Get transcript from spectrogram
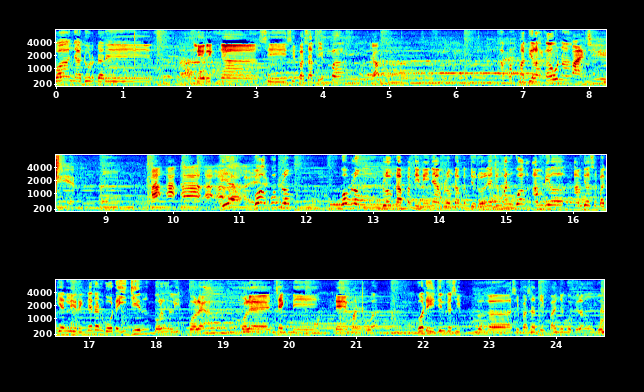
gua nyadur dari liriknya si si Pasatipa ya apa? Matilah kau nah anjir. A a a a a. Iya a, gua gua belum gue belum belum dapat ininya belum dapat judulnya. Cuman gue ambil ambil sebagian liriknya dan gue udah izin boleh li- boleh boleh cek di dm gue gue udah izin ke si ke si pasatipanya gue bilang gue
